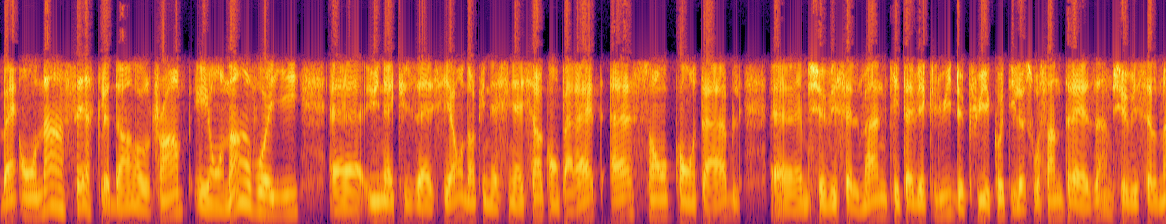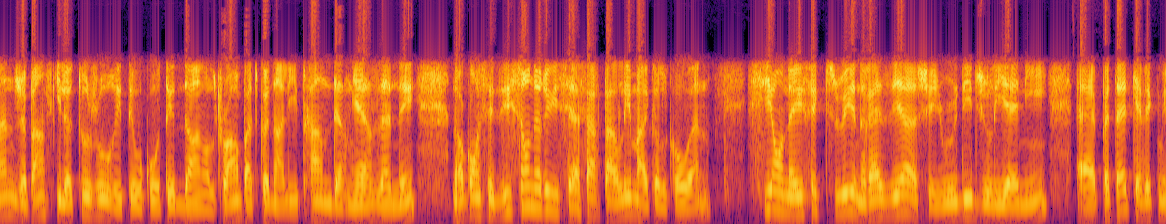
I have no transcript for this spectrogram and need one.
ben on encercle Donald Trump et on a euh, une accusation, donc une assignation à comparaître à son comptable, euh, M. Wisselman, qui est avec lui depuis, écoute, il a 73 ans, M. Wisselman, je pense qu'il a toujours été aux côtés de Donald Trump, en tout cas dans les 30 dernières années. Donc, on s'est dit, si on a réussi à faire parler Michael Cohen, si on a effectué une razzia chez Rudy Giuliani, euh, peut-être qu'avec M.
